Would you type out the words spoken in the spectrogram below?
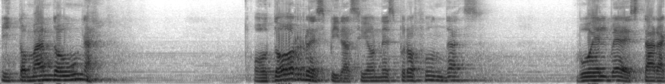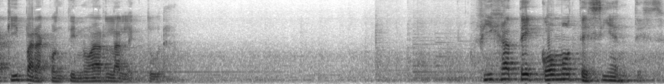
Y tomando una o dos respiraciones profundas, vuelve a estar aquí para continuar la lectura. Fíjate cómo te sientes.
